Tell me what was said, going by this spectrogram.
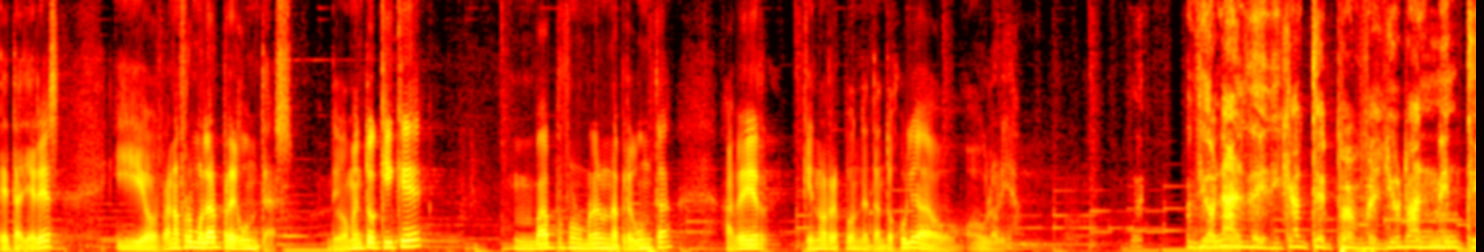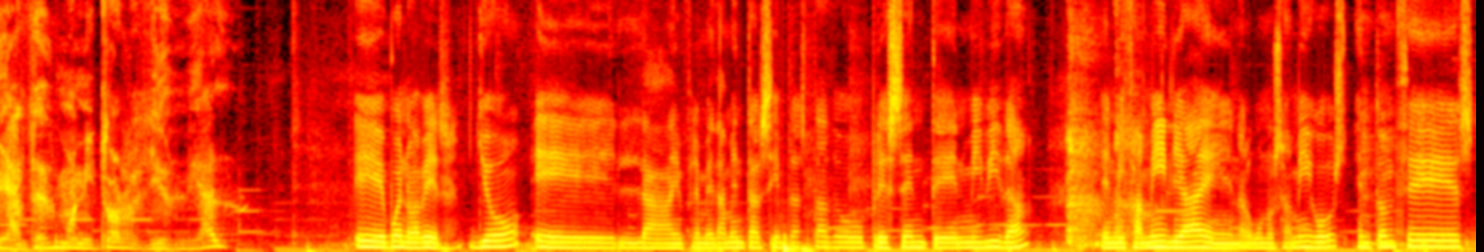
de talleres, y os van a formular preguntas. De momento, Quique va a formular una pregunta, a ver qué nos responden tanto Julia o, o Gloria. Opcional dedicarte profesionalmente a ser monitor residencial. Eh, bueno, a ver, yo eh, la enfermedad mental siempre ha estado presente en mi vida, en mi familia, en algunos amigos. Entonces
